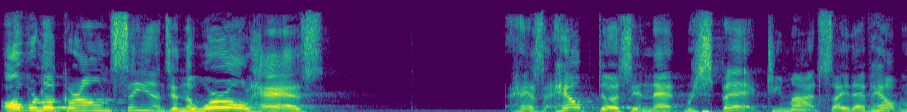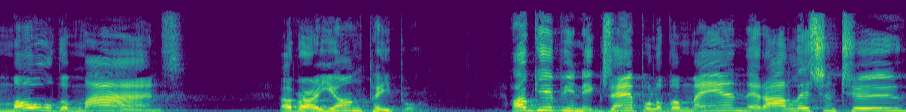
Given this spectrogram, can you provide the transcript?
overlook our own sins, and the world has, has helped us in that respect, you might say. They've helped mold the minds of our young people. I'll give you an example of a man that I listened to.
